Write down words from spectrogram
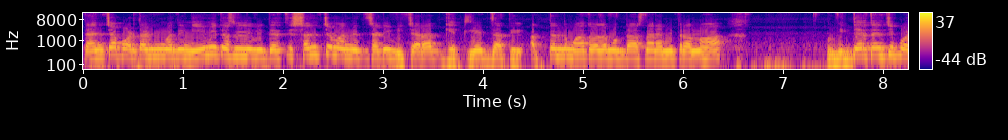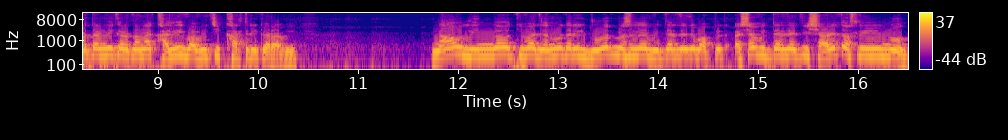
त्यांच्या पडताळणीमध्ये नियमित असलेले विद्यार्थी संच मान्यतेसाठी विचारात घेतले जातील. अत्यंत महत्त्वाचा मुद्दा असणाऱ्या मित्रांनो हा विद्यार्थ्यांची पडताळणी करताना खालील बाबीची खात्री करावी. नाव लिंग किंवा जन्मतारीख जुळत नसलेल्या विद्यार्थ्यांच्या बाबतीत अशा विद्यार्थ्याची शाळेत असलेली नोंद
